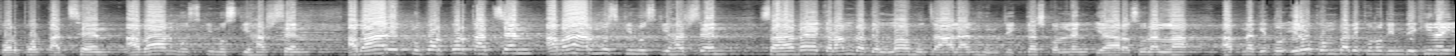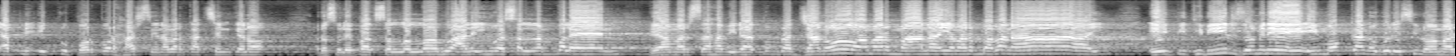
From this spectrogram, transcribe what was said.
পরপর কাঁদছেন, আবার মুস্কি মুস্কি হাসছেন, আবার একটু পরপর কাঁদছেন, আবার মুস্কি মুস্কি হাসছেন। সাহাবাহাম রাদু তালানহুম জিজ্ঞাসা করলেন, ইয়া রাসুল আল্লাহ আপনাকে তো এরকম ভাবে কোনোদিন দেখি নাই, আপনি একটু পরপর হাসছেন, আবার কাঁদছেন কেন? রসুল পাক সাল্লাল্লাহু আলাইহি বলেন, হে আমার সাহাবীরা, তোমরা জানো আমার মা নাই, আমার বাবা নাই। এই পৃথিবীর জমিনে এই মক্কা নগরী ছিল আমার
